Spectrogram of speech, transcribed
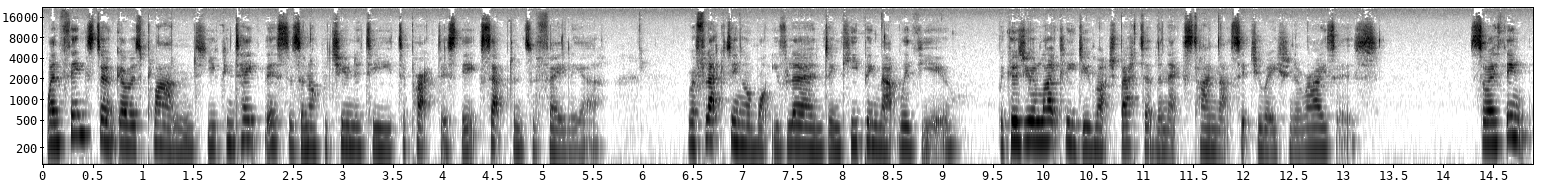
When things don't go as planned, you can take this as an opportunity to practice the acceptance of failure, reflecting on what you've learned and keeping that with you, because you'll likely do much better the next time that situation arises. So I think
